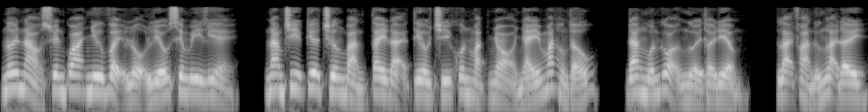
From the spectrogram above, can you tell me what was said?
Nơi nào xuyên qua như vậy lộ liếu xiêm y gì nam chi kia trương bàn tay đại tiêu chí khuôn mặt nhỏ nháy mắt hồng thấu, đang muốn gọi người thời điểm, lại phản ứng lại đây,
